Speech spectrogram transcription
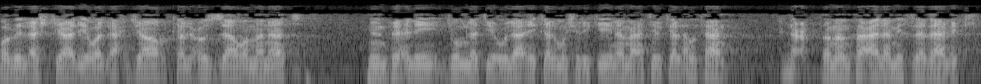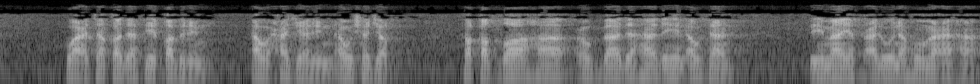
وبالأشجار والأحجار كالعزى ومنات من فعل جملة أولئك المشركين مع تلك الأوثان. نعم. فمن فعل مثل ذلك واعتقد في قبر أو حجر أو شجر فقد ضاها عباد هذه الأوثان فيما يفعلونه معها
